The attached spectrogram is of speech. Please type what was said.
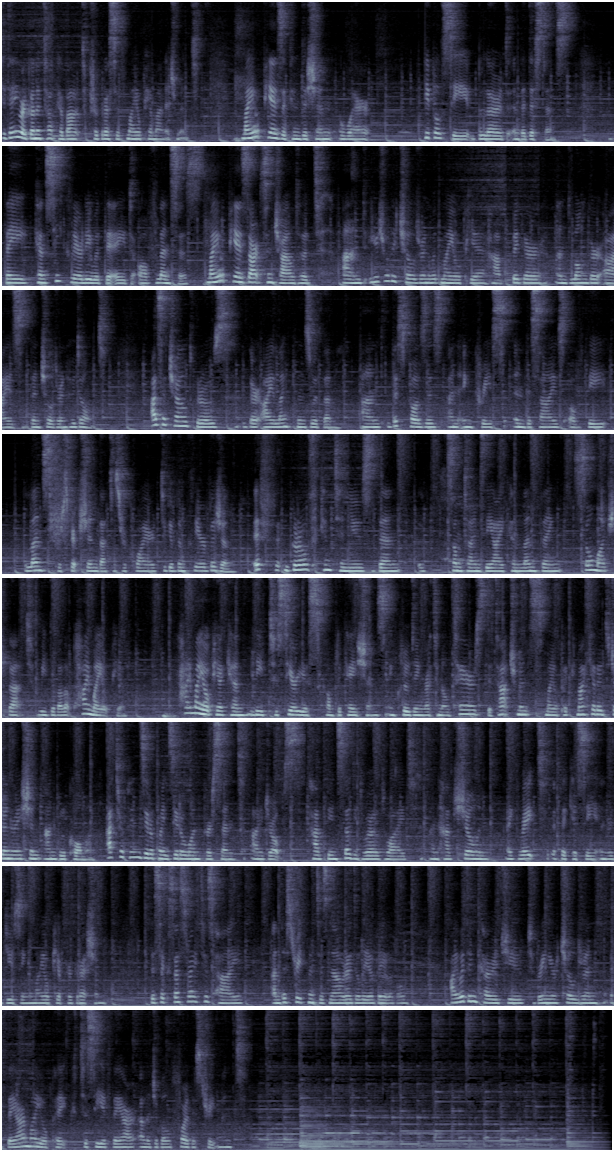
Today we're going to talk about progressive myopia management. Myopia is a condition where people see blurred in the distance. They can see clearly with the aid of lenses. Myopia starts in childhood and usually children with myopia have bigger and longer eyes than children who don't. As a child grows, their eye lengthens with them and this causes an increase in the size of the lens prescription that is required to give them clear vision. If growth continues, then sometimes the eye can lengthen so much that we develop high myopia. High myopia can lead to serious complications, including retinal tears, detachments, myopic macular degeneration, and glaucoma. Atropine 0.01% eye drops have been studied worldwide and have shown a great efficacy in reducing myopia progression. The success rate is high and this treatment is now readily available. I would encourage you to bring your children, if they are myopic, to see if they are eligible for this treatment.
